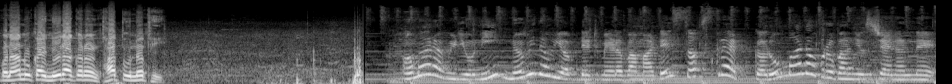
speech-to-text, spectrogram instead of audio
પણ આનું કાંઈ નિરાકરણ થતું નથી. અમારા વિડીયોની નવી નવી અપડેટ મેળવવા માટે સબસ્ક્રાઇબ કરો માનવ પ્રભા ન્યૂઝ ચેનલને.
